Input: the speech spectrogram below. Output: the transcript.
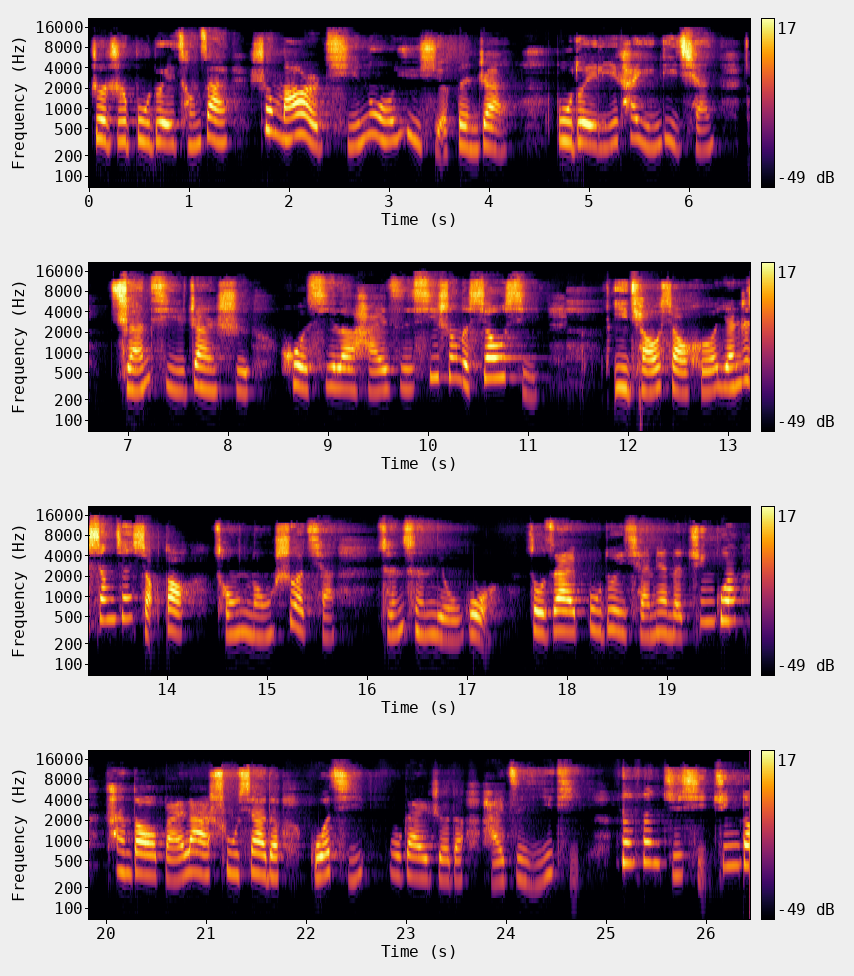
这支部队曾在圣马尔提诺浴血奋战。部队离开营地前，全体战士获悉了孩子牺牲的消息。一条小河沿着乡间小道从农舍前层层流过。走在部队前面的军官看到白蜡树下的国旗覆盖着的孩子遗体，纷纷举起军刀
